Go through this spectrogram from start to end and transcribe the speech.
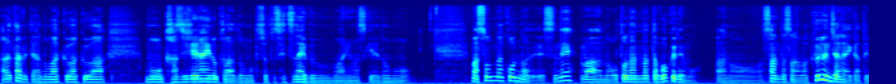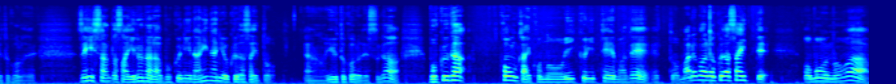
改めてあのワクワクはもうかじれないのかと思ってちょっと切ない部分もありますけれどもまあ、そんなこんなでですね、まあ、あの大人になった僕でもあのサンタさんは来るんじゃないかというところで是非サンタさんいるなら僕に何々をくださいとあのいうところですが僕が今回このウィークリーテーマで「えっと、〇〇をください」って思うのは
